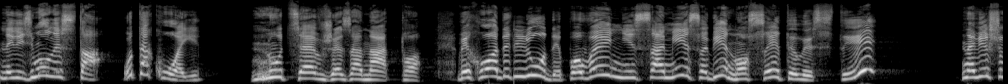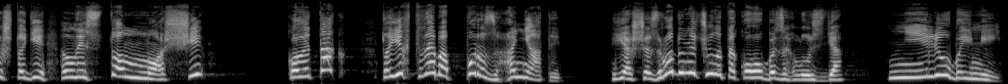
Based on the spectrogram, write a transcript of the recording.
не візьму листа? Отакої. Ну, це вже занадто. Виходить, люди повинні самі собі носити листи? Навіщо ж тоді листоноші? Коли так, то їх треба порозганяти. Я ще зроду не чула такого безглуздя. Ні, любий мій,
